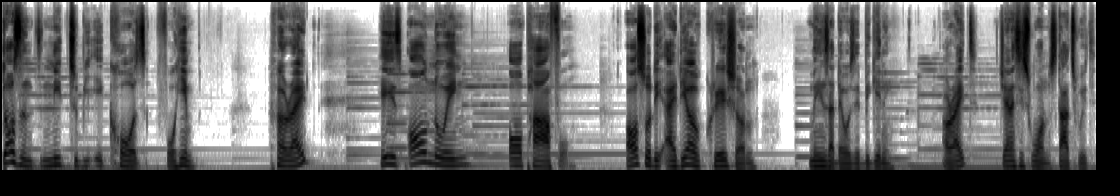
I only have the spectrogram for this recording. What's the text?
doesn't need to be a cause for him. All right? He is all knowing, all powerful. Also, the idea of creation means that there was a beginning. All right? Genesis 1 starts with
